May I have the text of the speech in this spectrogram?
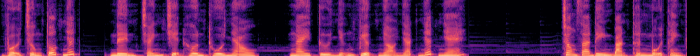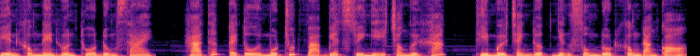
Vợ chồng tốt nhất nên tránh chuyện hơn thua nhau ngay từ những việc nhỏ nhặt nhất nhé. Trong gia đình bản thân mỗi thành viên không nên hơn thua đúng sai, hạ thấp cái tôi một chút và biết suy nghĩ cho người khác thì mới tránh được những xung đột không đáng có.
